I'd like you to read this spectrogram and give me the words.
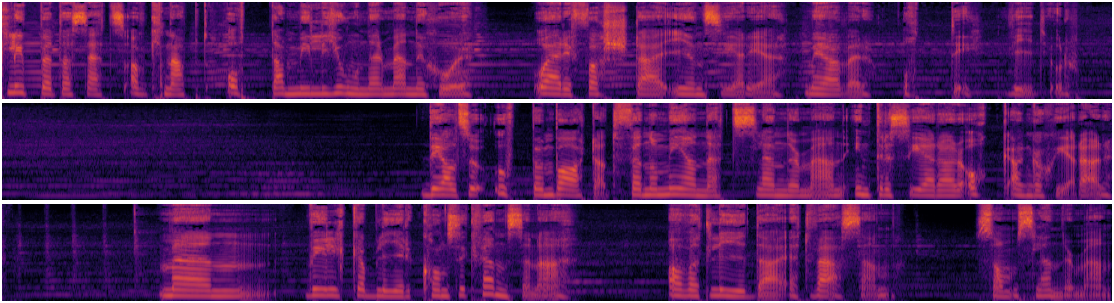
Klippet har setts av knappt 8 miljoner människor och är det första i en serie med över 80 videor. Det är alltså uppenbart att fenomenet Slenderman intresserar och engagerar. Men vilka blir konsekvenserna av att lyda ett väsen som Slenderman?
